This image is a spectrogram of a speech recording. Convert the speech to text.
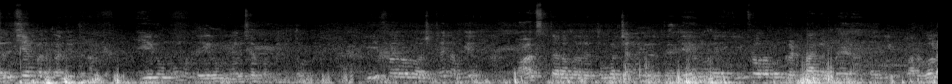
ಎಲ್ ಶೇಪಲ್ಲಿ ಬಂದಿತ್ತು ನಮಗೆ. ಈ ರೂಮು ಮತ್ತು ಈ ರೂಮ್ ಎಲ್ ಶೇಪಲ್ಲಿ ಬಂದಿತ್ತು. ಈ ಫ್ಲೋರಲ್ಲೂ ಅಷ್ಟೇ ನಮಗೆ ಬಾಕ್ಸ್ ಥರ ಬಂದರೆ ತುಂಬ ಚೆನ್ನಾಗಿರುತ್ತೆ. ದೇವ್ರೇ ಈ ಫ್ಲೋರಲ್ಲೂ ಕಟ್ ಆಗೋದು ಬೇಡ ಅಂತ ಈ ಪರ್ಗೋಲ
